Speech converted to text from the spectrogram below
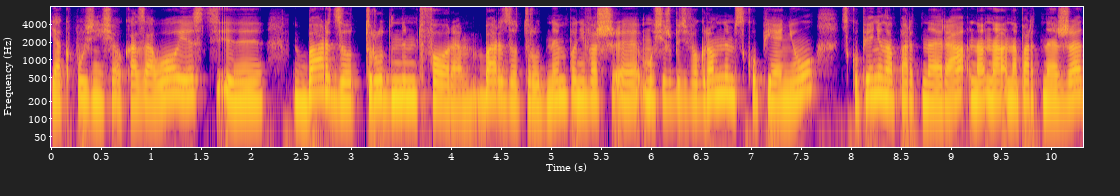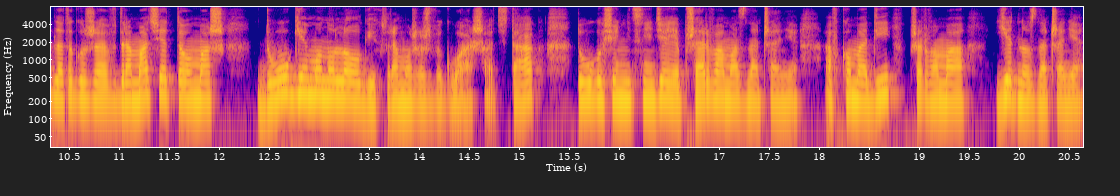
jak później się okazało, jest y, bardzo trudnym tworem, bardzo trudnym, ponieważ y, musisz być w ogromnym skupieniu, skupieniu na partnera, na, na, na partnerze, dlatego że w dramacie to masz długie monologi, które możesz wygłaszać, tak? Długo się nic nie dzieje, przerwa ma znaczenie, a w komedii przerwa ma jedno znaczenie.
